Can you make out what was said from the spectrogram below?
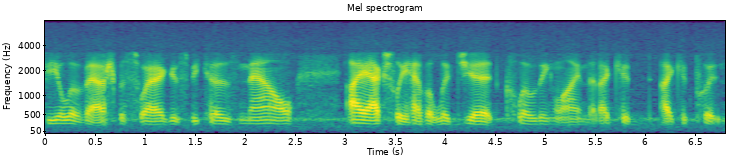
feel of Ashba Swag is because now I actually have a legit clothing line that I could I could put in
